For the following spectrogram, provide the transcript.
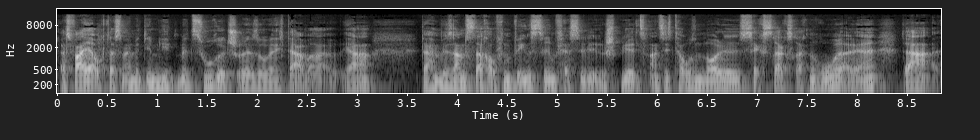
Das war ja auch das mal mit dem Lied mit Zurich oder so, wenn ich da war, ja. Da haben wir Samstag auf dem Mainstream Festival gespielt, 20.000 Leute, Sex, Drugs, Rock'n'Roll, Alter. Da,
